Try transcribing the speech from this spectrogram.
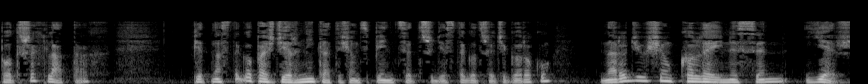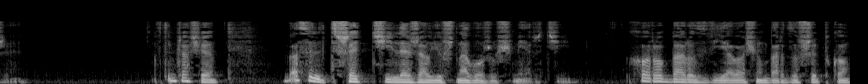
Po trzech latach, 15 października 1533 roku, narodził się kolejny syn Jerzy. W tym czasie Wasyl III leżał już na łożu śmierci. Choroba rozwijała się bardzo szybko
